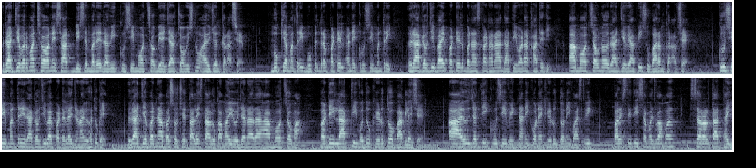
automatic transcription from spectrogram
રાજ્યભરમાં છ અને સાત ડિસેમ્બરે રવિ કૃષિ મહોત્સવ બે હજાર ચોવીસનું આયોજન કરાશે. મુખ્યમંત્રી ભૂપેન્દ્ર પટેલ અને કૃષિ મંત્રી રાઘવજીભાઈ પટેલ બનાસકાંઠાના દાંતીવાડા ખાતેથી આ મહોત્સવનો રાજ્યવ્યાપી શુભારંભ કરાવશે. કૃષિ મંત્રી રાઘવજીભાઈ પટેલે જણાવ્યું હતું કે, રાજ્યભરના બસો છેતાલીસ તાલુકામાં યોજાનારા આ મહોત્સવમાં અઢી લાખથી વધુ ખેડૂતો ભાગ લેશે. આ આયોજનથી કૃષિ વૈજ્ઞાનિકોને ખેડૂતોની વાસ્તવિક પરિસ્થિતિ સમજવામાં સરળતા થઈ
